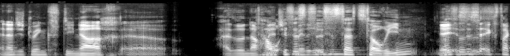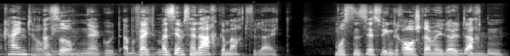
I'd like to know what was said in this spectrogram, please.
Energy Drinks, die nach, äh, also nach Tau Magic ist, es, ist es das Taurin? Ja, es ist es? extra kein Taurin. Ach so, ja gut. Aber vielleicht, sie haben es ja nachgemacht vielleicht. Mussten es deswegen draufschreiben, weil die Leute dachten,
